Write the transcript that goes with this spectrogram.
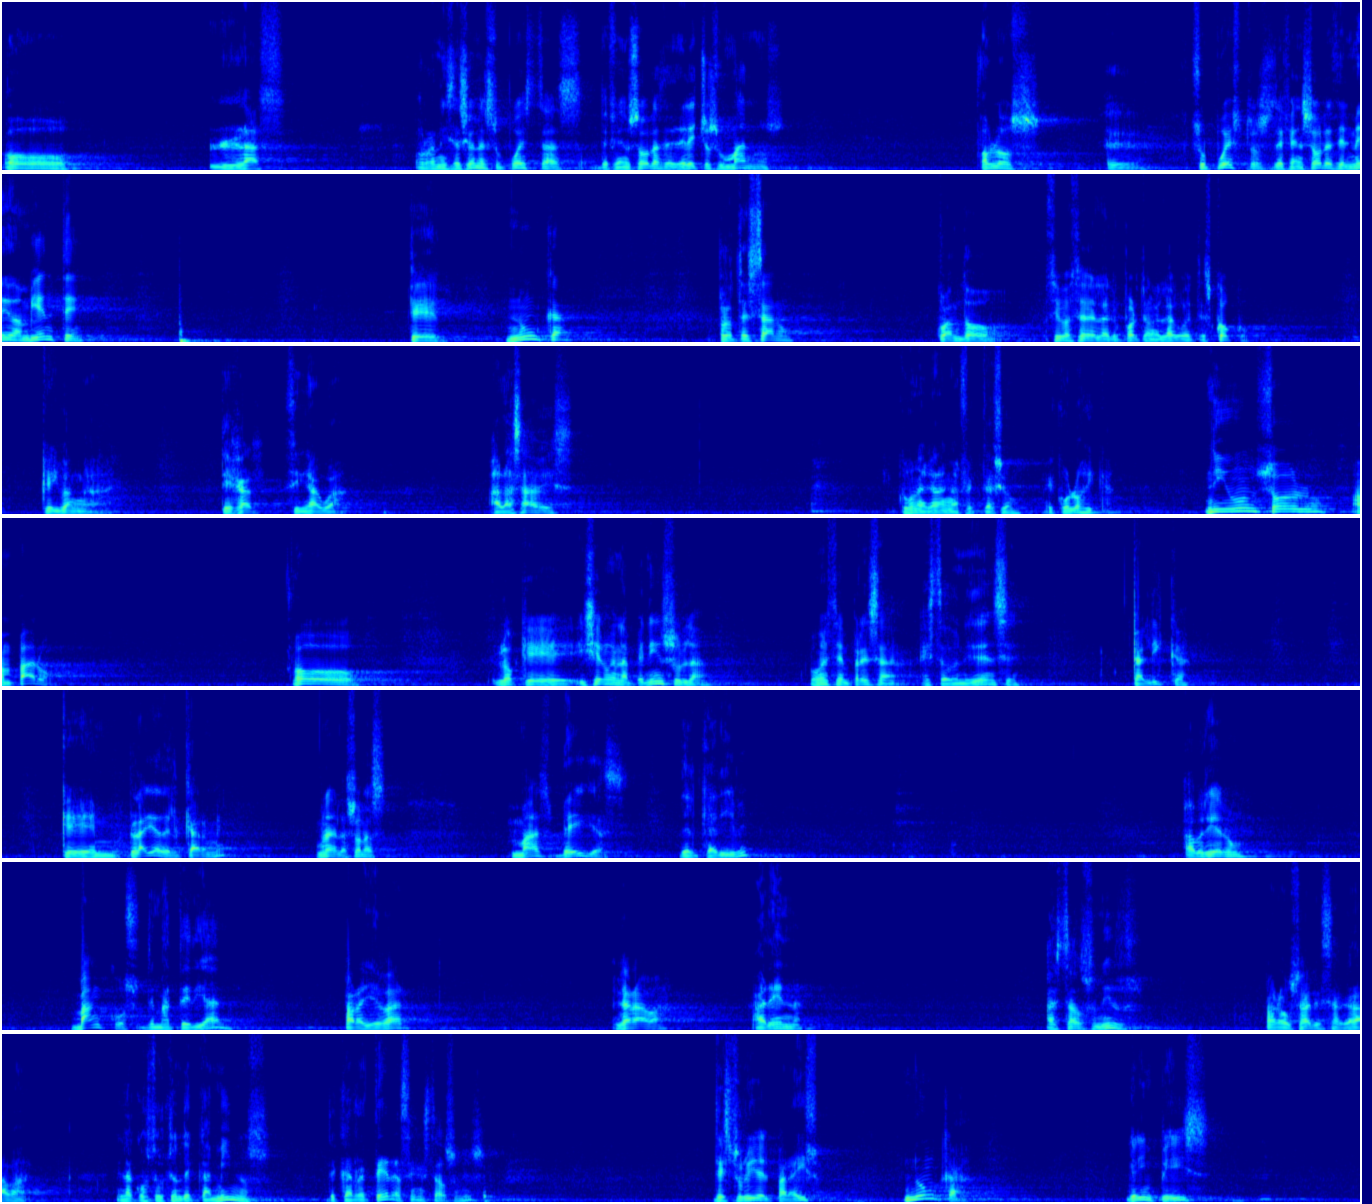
o las organizaciones supuestas defensoras de derechos humanos, o los eh, supuestos defensores del medio ambiente, que nunca protestaron cuando se iba a hacer el aeropuerto en el lago de Texcoco, que iban a dejar sin agua a las aves, con una gran afectación ecológica. Ni un solo amparo. O lo que hicieron en la península con esta empresa estadounidense, Calica, que en Playa del Carmen, una de las zonas más bellas del Caribe, abrieron bancos de material para llevar grava, arena, a Estados Unidos para usar esa grava en la construcción de caminos, de carreteras en Estados Unidos. Destruir el paraíso. Nunca Greenpeace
